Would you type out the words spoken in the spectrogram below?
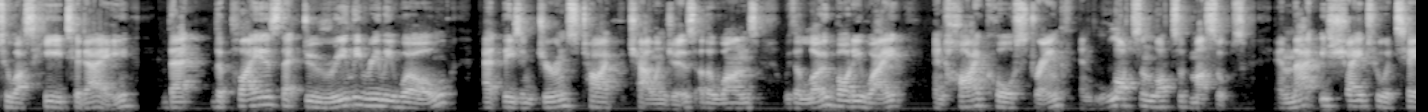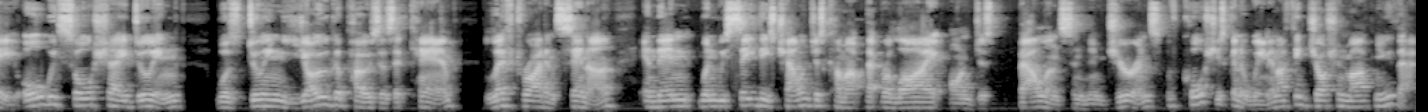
to us here today that the players that do really, really well at these endurance type challenges are the ones with a low body weight and high core strength and lots and lots of muscles. And that is Shay to a T. All we saw Shay doing was doing yoga poses at camp, left, right, and center. And then when we see these challenges come up that rely on just balance and endurance, of course she's going to win. And I think Josh and Mark knew that.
